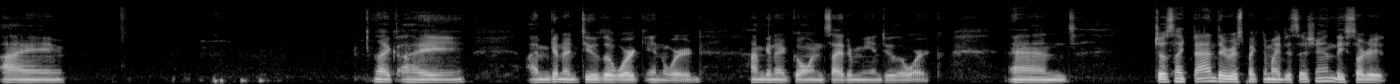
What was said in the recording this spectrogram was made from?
I like I I'm going to do the work inward. I'm going to go inside of me and do the work. And just like that, they respected my decision. They started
